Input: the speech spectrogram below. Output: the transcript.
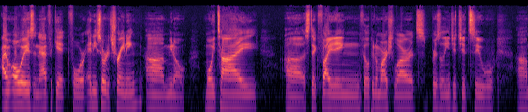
I'm always an advocate for any sort of training. Um, you know, Muay Thai, uh, stick fighting, Filipino martial arts, Brazilian Jiu Jitsu, uh,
